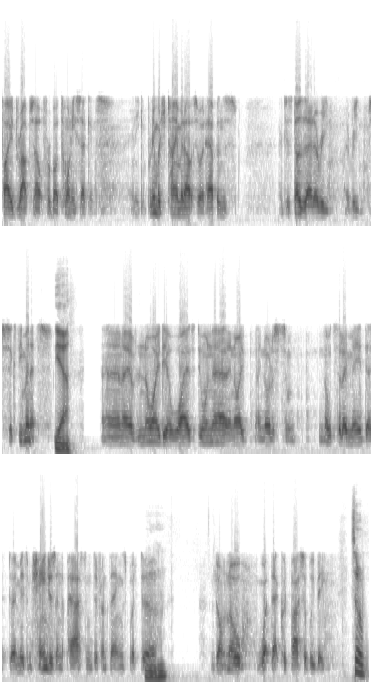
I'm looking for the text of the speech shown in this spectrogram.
Fi drops out for about 20 seconds. And he can pretty much time it out so it happens, it just does that every every 60 minutes. Yeah. And I have no idea why it's doing that. I know I, I noticed some notes that I made that I made some changes in the past and different things, but uh, Mm-hmm. don't know what that could possibly be. So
